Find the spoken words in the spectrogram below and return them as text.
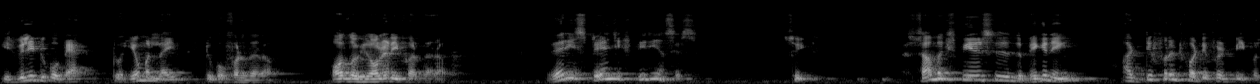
He's willing to go back to a human life to go further up, although he's already further up. Very strange experiences. So, some experiences in the beginning are different for different people.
